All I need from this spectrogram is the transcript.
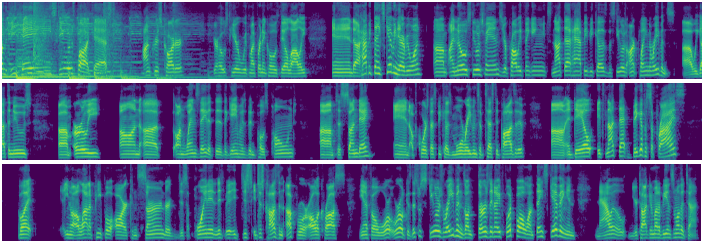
on the DK Steelers podcast. I'm Chris Carter, your host here with my friend and co-host Dale Lolley, and uh, happy Thanksgiving to everyone. Um, I know Steelers fans, you're probably thinking it's not that happy because the Steelers aren't playing the Ravens. Uh, we got the news um, early on uh, on Wednesday that the, the game has been postponed um, to Sunday, and of course that's because more Ravens have tested positive. Um, and Dale, it's not that big of a surprise, but you know a lot of people are concerned or disappointed and it, it just it just caused an uproar all across the nfl world because this was steelers ravens on thursday night football on thanksgiving and now you're talking about it being some other time.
